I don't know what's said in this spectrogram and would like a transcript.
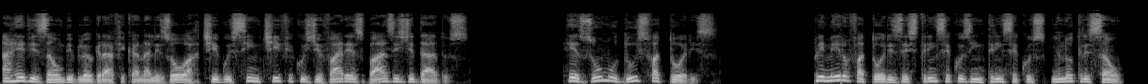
A revisão bibliográfica analisou artigos científicos de várias bases de dados. Resumo dos fatores. Primeiro fatores extrínsecos e intrínsecos, nutrição,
